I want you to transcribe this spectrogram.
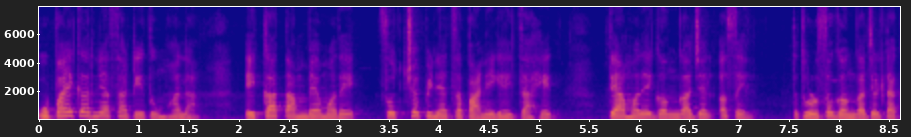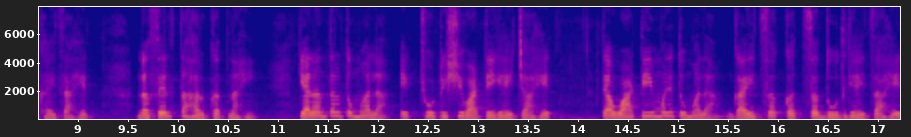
उपाय करण्यासाठी तुम्हाला एका तांब्यामध्ये स्वच्छ पिण्याचं पाणी घ्यायचं आहे त्यामध्ये गंगाजल असेल तर थोडंसं गंगाजल टाकायचं आहे नसेल तर हरकत नाही. यानंतर तुम्हाला एक छोटीशी वाटी घ्यायची आहेत. त्या वाटीमध्ये तुम्हाला गाईचं कच्चं दूध घ्यायचं आहे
